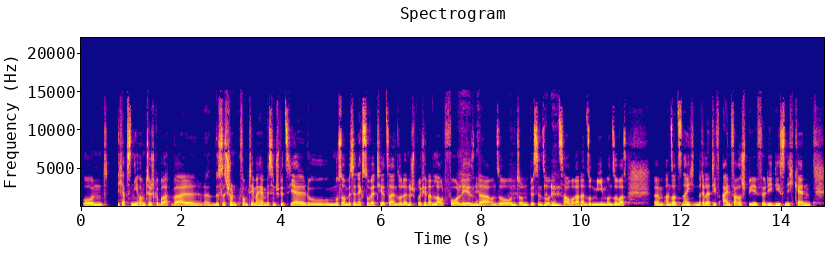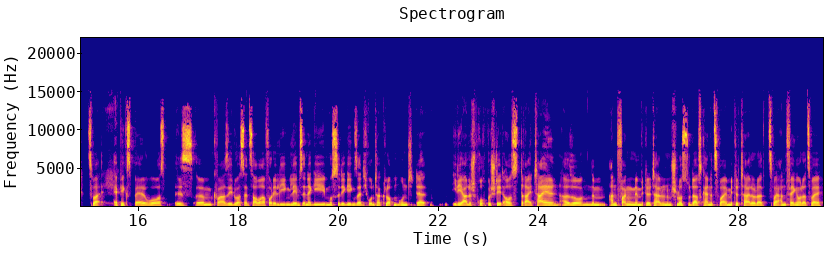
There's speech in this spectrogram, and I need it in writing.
Und ich habe es nie auf den Tisch gebracht, weil äh, es ist schon vom Thema her ein bisschen speziell. Du musst auch ein bisschen extrovertiert sein, so deine Sprüche dann laut vorlesen da und so und und ein bisschen so den Zauberer dann so meme und sowas. Ähm, ansonsten eigentlich ein relativ einfaches Spiel für die, die es nicht kennen. Zwar Epic Spell Wars ist ähm, quasi, du hast einen Zauberer vor dir liegen, Lebensenergie musst du dir gegenseitig runterkloppen und der ideale Spruch besteht aus drei Teilen, also einem Anfang, einem Mittelteil und einem Schluss. Du darfst keine zwei Mittelteile oder zwei Anfänge oder zwei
